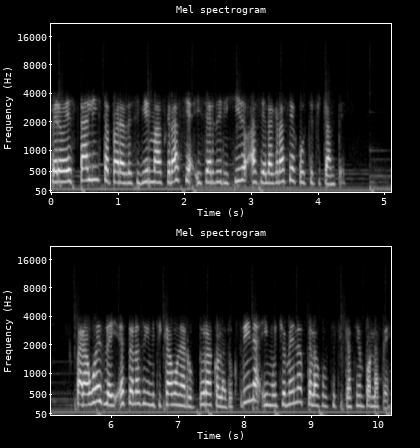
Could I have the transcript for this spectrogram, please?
pero está listo para recibir más gracia y ser dirigido hacia la gracia justificante. Para Wesley esto no significaba una ruptura con la doctrina y mucho menos con la justificación por la fe.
